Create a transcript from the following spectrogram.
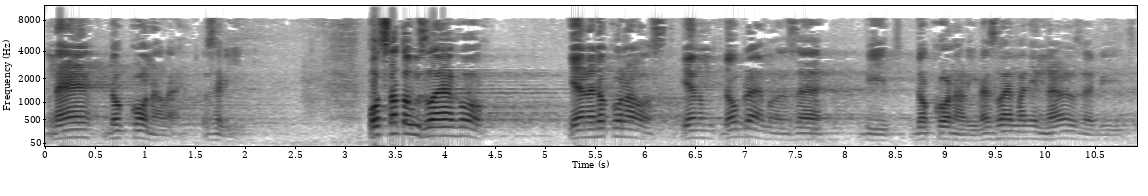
Ne dokonale zlí. Podstatou zlého je nedokonalost. Jenom v dobrém lze být dokonalý. Ve zlém ani nelze být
